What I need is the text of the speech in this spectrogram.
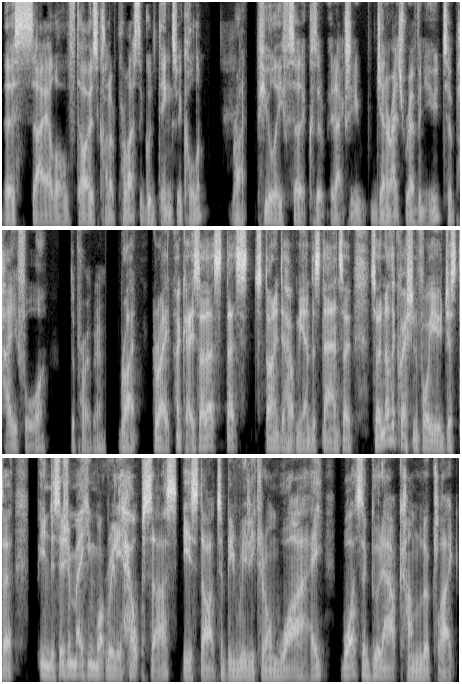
the sale of those kind of products, the good things we call them, right purely so because it, it actually generates revenue to pay for the program. Right. Great. Okay. So that's that's starting to help me understand. So so another question for you, just to, in decision making, what really helps us is start to be really clear on why. What's a good outcome look like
